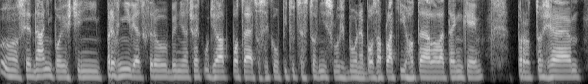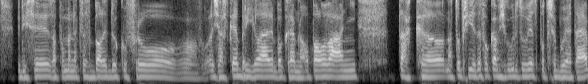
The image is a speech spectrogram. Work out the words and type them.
je s jednáním pojištění první věc, kterou by měl člověk udělat po té, co si koupí tu cestovní službu nebo zaplatí hotel, letenky, protože když si zapomenete zbalit do kufru lyžařské brýle nebo krém na opalování, tak eh, na to přijdete v okamžiku, kdy tu věc potřebujete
